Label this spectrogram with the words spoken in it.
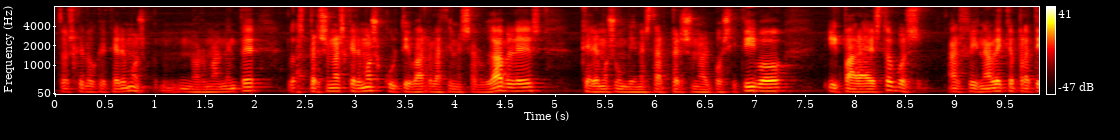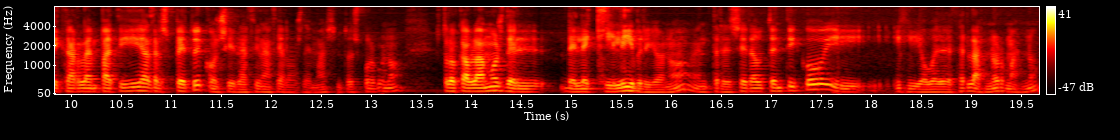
Entonces, que lo que queremos, normalmente las personas queremos cultivar relaciones saludables, queremos un bienestar personal positivo, y para esto, pues al final hay que practicar la empatía, el respeto y consideración hacia los demás. Entonces, pues bueno, esto es lo que hablamos del, del equilibrio, ¿no? Entre ser auténtico y, y obedecer las normas, ¿no?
